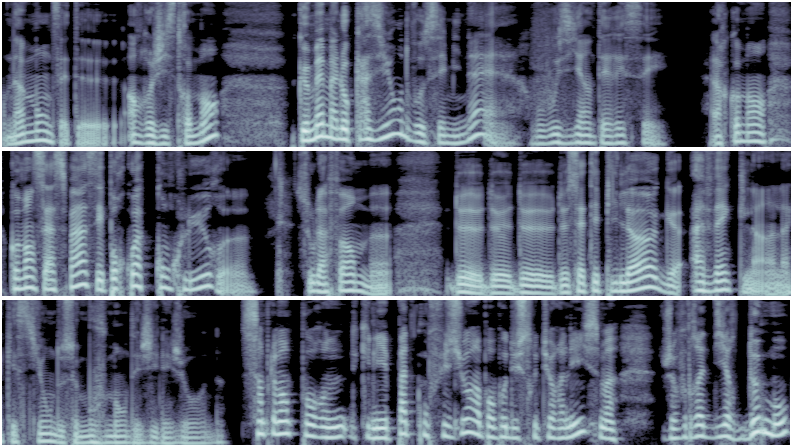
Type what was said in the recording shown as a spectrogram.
en amont de cet euh, enregistrement, que même à l'occasion de vos séminaires, vous vous y intéressez. Alors comment, comment ça se passe et pourquoi conclure euh, sous la forme de, de, de, de, cet épilogue avec la, question de ce mouvement des Gilets jaunes? Simplement pour qu'il n'y ait pas de confusion à propos du structuralisme, je voudrais dire deux mots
